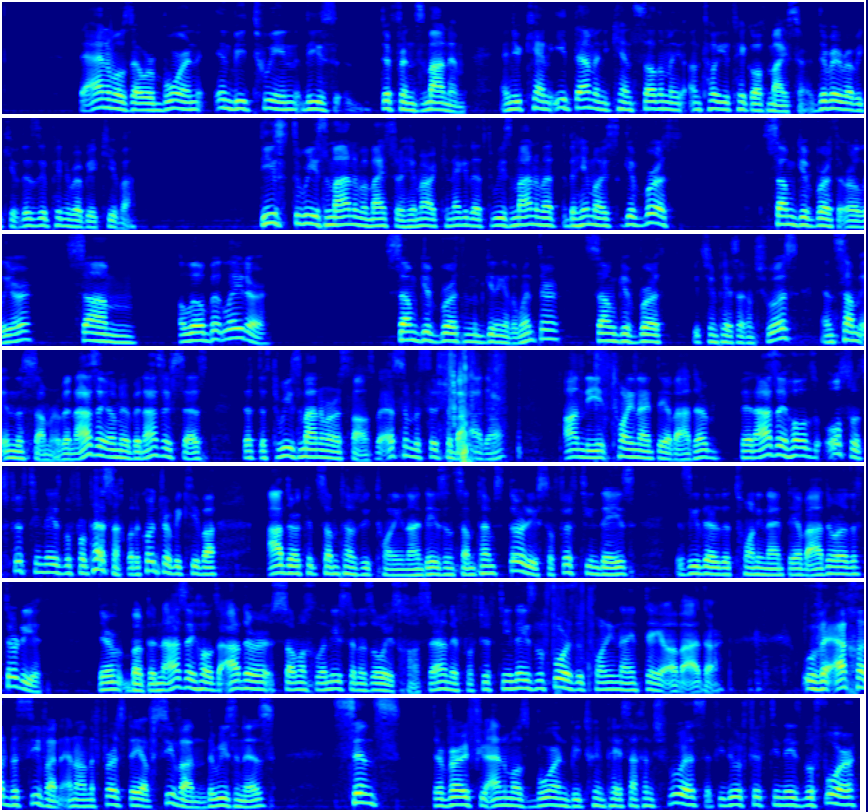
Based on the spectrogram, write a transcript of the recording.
the animals that were born in between these different zmanim. And you can't eat them and you can't sell them until you take off Akiva. This is the opinion of Rabbi Akiva. These three zmanim of Meiser Behema are connected to three zmanim that the behemos give birth. Some give birth earlier, some a little bit later. Some give birth in the beginning of the winter, some give birth between Pesach and Shavuos, and some in the summer. Ben Azai Omer Ben Azai says that the three Zmanim are as follows. Be'esrim B'sishna Ba'adar, on the 29th day of Adar, Ben Azai holds also it's 15 days before Pesach, but according to Rabbi Kiva, Adar could sometimes be 29 days and sometimes 30, so 15 days is either the 29th day of Adar or the 30th. There, but Ben Azai holds Adar Samach Lanisan is always Chaser, and therefore 15 days before is the 29th day of Adar. Uve Echad B'Sivan, and on the first day of Sivan, the reason is, since there are very few animals born between Pesach and Shavuos. If you do it 15 days before,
